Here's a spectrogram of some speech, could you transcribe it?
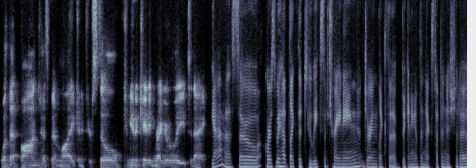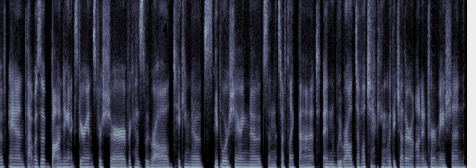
what that bond has been like and if you're still communicating regularly today. Yeah. So, of course, we had like the two weeks of training during like the beginning of the Next Step initiative. And that was a bonding experience for sure because we were all taking notes. People were sharing notes and stuff like that. And we were all double checking with each other on information.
